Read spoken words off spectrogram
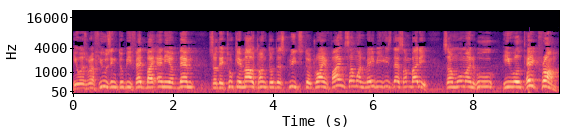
He was refusing to be fed by any of them. So they took him out onto the streets to try and find someone. Maybe is there somebody, some woman who he will take from.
